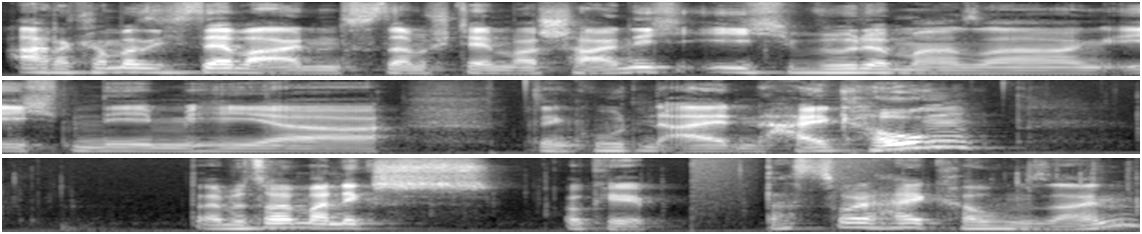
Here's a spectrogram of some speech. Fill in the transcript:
ah, da kann man sich selber einen zusammenstellen wahrscheinlich. Ich würde mal sagen, ich nehme hier den guten alten Hulk Hogan. Damit soll man nichts... Okay, das soll Hulk Hogan sein.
